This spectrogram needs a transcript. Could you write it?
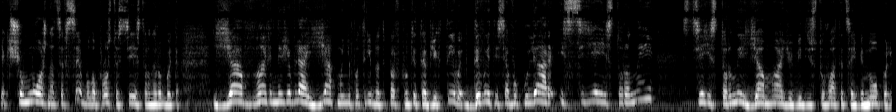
Якщо можна це все було просто з цієї сторони робити. Я навіть не уявляю, як мені потрібно тепер вкрутити об'єктиви, дивитися в окуляри, і з цієї сторони, з цієї сторони я маю від'їстувати цей бінокль.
